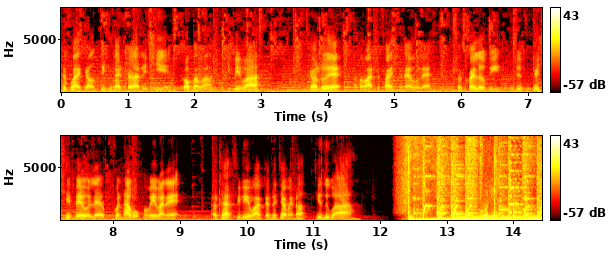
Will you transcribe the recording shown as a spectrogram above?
Bitcoin အကြောင်းသိချင်တဲ့ကြောက်ရလေးရှိရင် comment မှာရေးပေးပါကျွန်တော်တို့ရဲ့အမှန် Define Channel ကိုလည်း subscribe လုပ်ပြီး notification bell ကိုလည်းဖွင့်ထားဖို့မမေ့ပါနဲ့နောက်ထပ်ဗီဒီယိုမှာပြန်တွေ့ကြမယ်နော်ကျေးဇူးပါ Audio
